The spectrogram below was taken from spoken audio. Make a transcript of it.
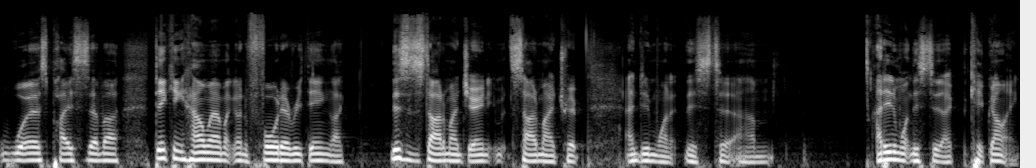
worst places ever, thinking how am I going to afford everything? Like this is the start of my journey, start of my trip, and didn't want this to. Um, I didn't want this to like keep going.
